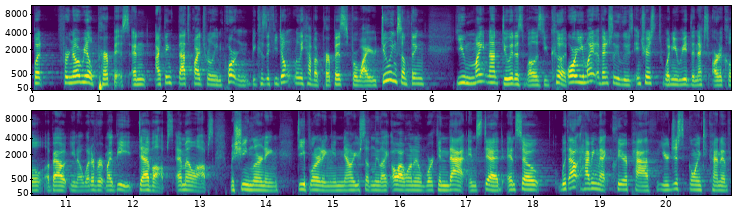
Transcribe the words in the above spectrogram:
but for no real purpose. And I think that's why it's really important because if you don't really have a purpose for why you're doing something, you might not do it as well as you could, or you might eventually lose interest when you read the next article about, you know, whatever it might be, DevOps, MLOps, machine learning, deep learning, and now you're suddenly like, oh, I want to work in that instead. And so without having that clear path, you're just going to kind of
